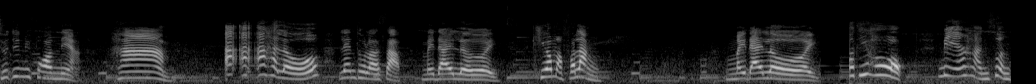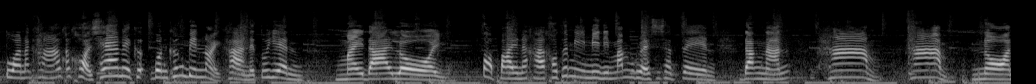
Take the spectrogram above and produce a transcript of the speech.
ชุดยูนิฟอร์มเนี่ยห้ามอะอะอะฮัลโหลเล่นโทรศัพท์ไม่ได้เลยเคี่ยวหมากฝรั่ง ไม่ได้เลย ข้อที่ 6 มีอาหารส่วนตัวนะคะ ขอแช่ในบนเครื่องบินหน่อยค่ะ ในตู้เย็นไม่ได้เลย ต่อไปนะคะเขาจะมีมินิมัมเรสที่ชัดเจน ดังนั้นห้าม ห้ามนอน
